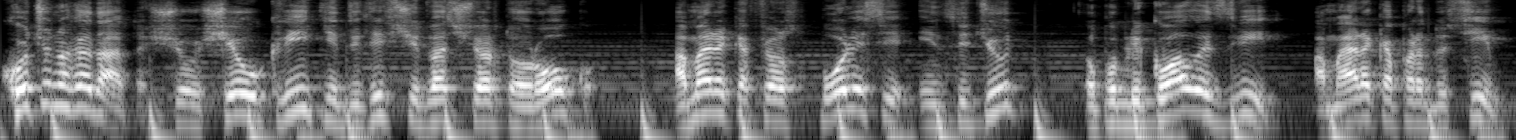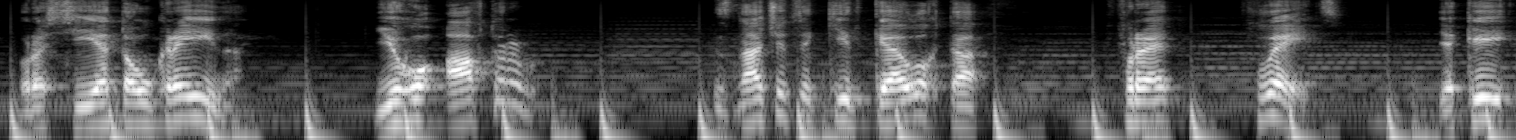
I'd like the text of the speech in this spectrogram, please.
Хочу нагадати, що ще у квітні 2024 року America First Policy Institute опублікували звіт Америка передусім Росія та Україна. Його автором значиться Кіт Келлог та Фред Флейтс, який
